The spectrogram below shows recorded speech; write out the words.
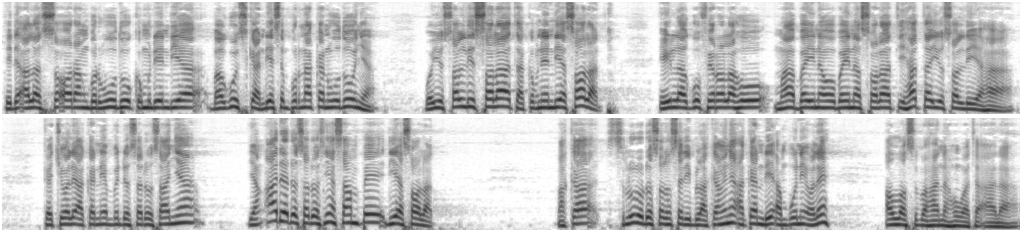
Tidak Allah seorang berwudu kemudian dia baguskan, dia sempurnakan wudunya. Wa yusalli salata, kemudian dia salat. Illa ghufira lahu ma baina wa baina salati hatta yusalliha. Kecuali akan dia dosa-dosanya yang ada dosa-dosanya sampai dia salat maka seluruh dosa-dosa di belakangnya akan diampuni oleh Allah Subhanahu wa taala.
